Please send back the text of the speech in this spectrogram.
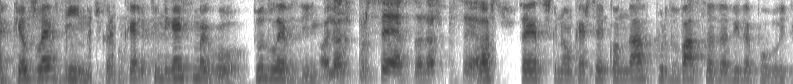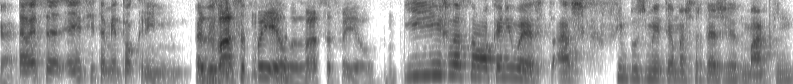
Aqueles levezinhos, que eu não quero que ninguém se magoe. Tudo levezinho. Olha os processos, olha os processos. Aqueles processos que não quer ser condenado por devassa da vida pública. Não, essa é incitamento ao crime. A devassa foi ele, a devassa foi ele. E em relação ao Kanye West, acho que simplesmente é uma estratégia de marketing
